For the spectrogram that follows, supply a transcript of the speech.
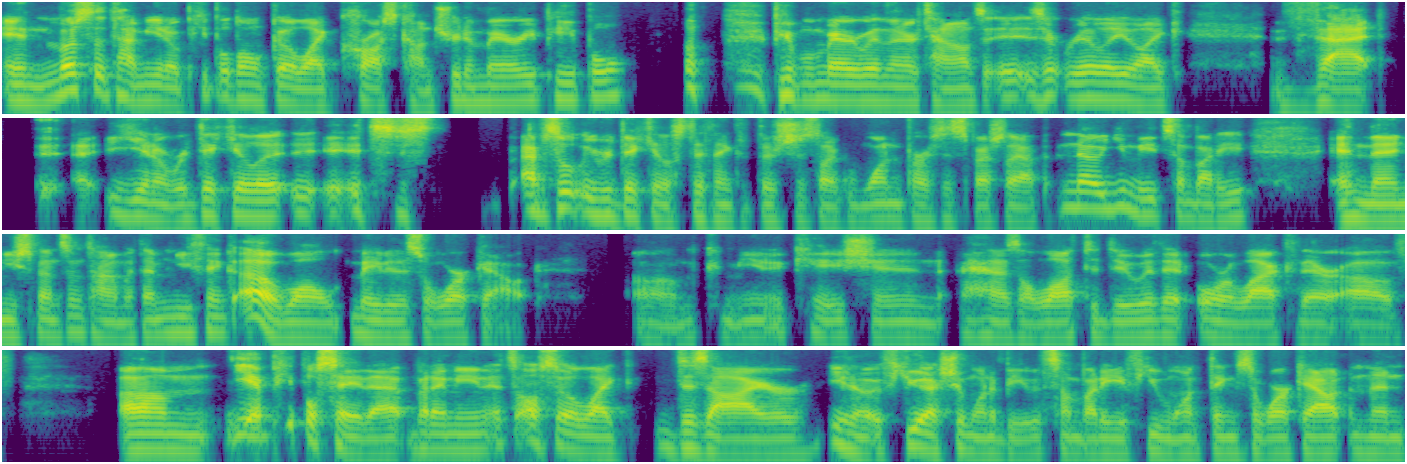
and most of the time you know people don't go like cross country to marry people. People marry within their towns. Is it really like that uh, you know ridiculous? It's just absolutely ridiculous to think that there's just like one person especially out there no you meet somebody and then you spend some time with them and you think oh well maybe this will work out um, communication has a lot to do with it or lack thereof um, yeah, people say that, but I mean, it's also like desire, you know, if you actually want to be with somebody, if you want things to work out, and then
